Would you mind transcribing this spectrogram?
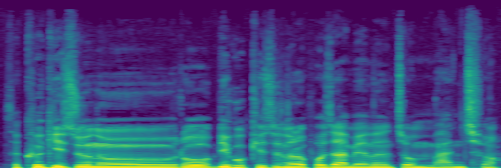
그래서 그 기준으로 미국 기준으로 보자면은 좀 많죠.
